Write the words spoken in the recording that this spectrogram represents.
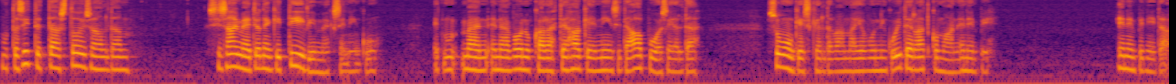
Mutta sitten taas toisaalta se sai meidät jotenkin tiivimmäksi, niin kuin, että mä en enää voinutkaan lähteä hakemaan niin sitä apua sieltä suvun keskeltä, vaan mä jouduin niin itse ratkomaan enempi, enempi niitä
